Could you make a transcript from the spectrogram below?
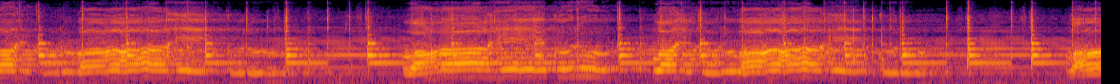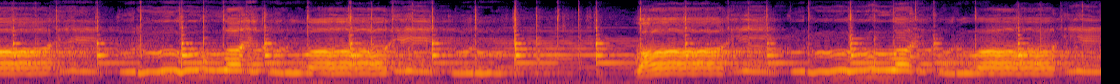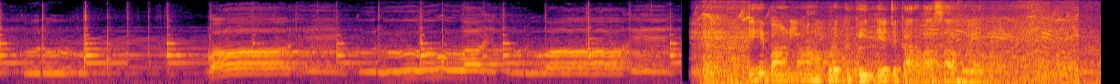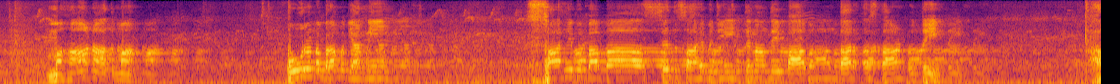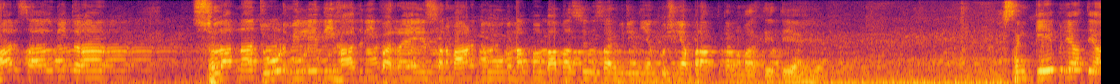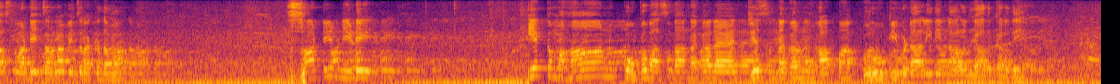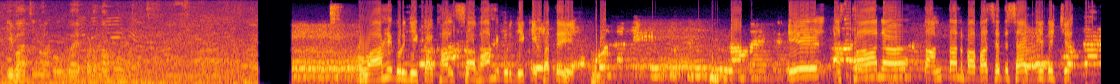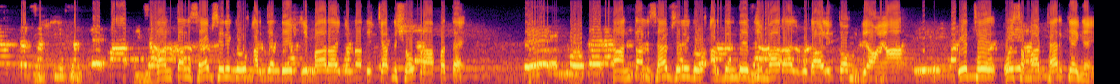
ਵਾਹਿਗੁਰੂ ਵਾਹਿਗੁਰੂ ਵਾਹਿਗੁਰੂ ਵਾਹਿਗੁਰੂ ਵਾਹਿਗੁਰੂ ਵਾਹਿਗੁਰੂ ਵਾਹਿਗੁਰੂ ਵਾਹਿਗੁਰੂ ਵਾਹਿਗੁਰੂ ਇਹ ਬਾਣੀ ਮਹਾਪੁਰਖ ਕੀ ਨਿਜ ਘਰ ਵਾਸਾ ਹੋਏ। ਮਹਾਨ ਆਤਮਾ, ਪੂਰਨ ਬ੍ਰਹਮ ਗਿਆਨੀ, ਸਾਹਿਬ ਬਾਬਾ ਸਿੱਧ ਸਾਹਿਬ ਜੀ, ਤਿਨਾਂ ਦੇ ਪਾਵਨ ਦਰ ਅਸਥਾਨ ਉੱਤੇ ਹਰ ਸਾਲ ਦੀ ਤਰ੍ਹਾਂ ਸਾਲਾਨਾ ਜੋੜ ਮੇਲੇ ਦੀ ਹਾਜ਼ਰੀ ਭਰ ਰਹੇ ਸਨਮਾਨਯੋਗ ਆਪਾਂ ਬਾਬਾ ਸਿੱਧ ਸਾਹਿਬ ਜੀ ਦੀਆਂ ਖੁਸ਼ੀਆਂ ਪ੍ਰਾਪਤ ਕਰਨ ਵਾਸਤੇ ਇੱਥੇ ਆਏ। ਸੰਖੇਪ ਜਿਹਾ ਇਤਿਹਾਸ ਤੁਹਾਡੇ ਚਰਨਾਂ ਵਿੱਚ ਰੱਖ ਦਵਾਂ। ਸਾਡੇ ਨੇੜੇ ਇੱਕ ਮਹਾਨ ਘੁੱਗ ਵਸਦਾ ਨਗਰ ਹੈ, ਜਿਸ ਨਗਰ ਨੂੰ ਆਪਾਂ ਗੁਰੂ ਕੀ ਵਡਾਲੀ ਦੇ ਨਾਲ ਯਾਦ ਕਰਦੇ ਹਾਂ। ਇਹ ਵਾਚਨਾ ਪਊਗਾ, ਇਹ ਪੜ੍ਹਨਾ ਪਊਗਾ। ਵਾਹਿਗੁਰੂ ਜੀ ਕਾ ਖਾਲਸਾ, ਵਾਹਿਗੁਰੂ ਜੀ ਕੀ ਫਤਿਹ। ਇਹ ਅਸਥਾਨ ਧੰਨ ਧੰਨ ਬਾਬਾ ਸਿੱਧ ਸਾਹਿਬ ਜੀ ਦੀ ਧੰਨ ਧੰਨ ਸਾਹਿਬ ਸ੍ਰੀ ਗੁਰੂ ਅਰਜਨ ਦੇਵ ਜੀ ਮਹਾਰਾਜ, ਉਹਨਾਂ ਦੀ ਚਰਨ ਛੋਹ ਪ੍ਰਾਪਤ ਹੈ। ਧੰਨ ਧੰਨ ਸਾਹਿਬ ਸ੍ਰੀ ਗੁਰੂ ਅਰਜਨ ਦੇਵ ਜੀ ਮਹਾਰਾਜ, ਵਡਾਲੀ ਤੋਂ ਹੁੰਦਿਆਂ ਹੋਇਆਂ ਇੱਥੇ ਕੋਈ ਸਮਾਂ ਠਹਿਰ ਕੇ ਗਏ।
